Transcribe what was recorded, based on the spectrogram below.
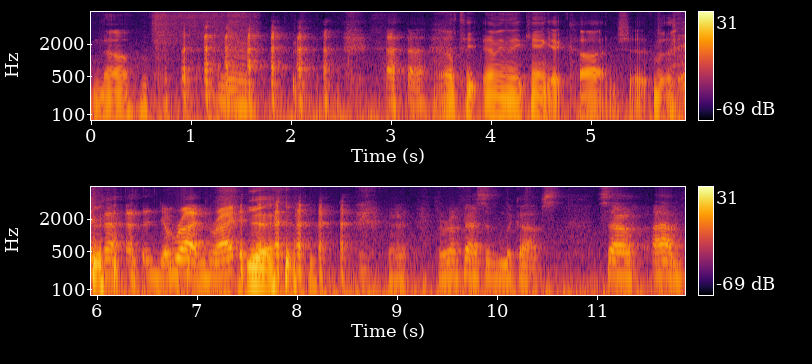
No. Te- I mean, they can't get caught and shit. But you run, right? Yeah. you run faster than the cops. So, um,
